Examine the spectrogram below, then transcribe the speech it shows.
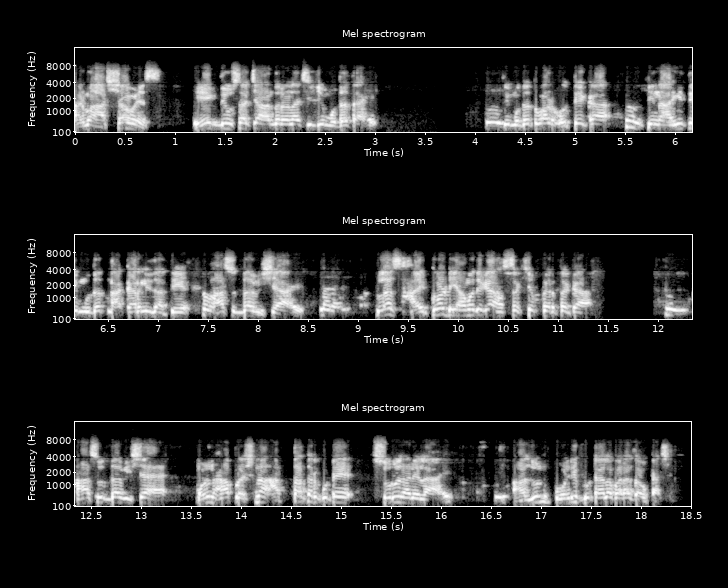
आणि मग अशा वेळेस एक दिवसाच्या आंदोलनाची जी मुदत आहे ती मुदतवाढ होते का की नाही ती मुदत नाकारली जाते हा. सुद्धा विषय आहे. प्लस हायकोर्ट यामध्ये काय हस्तक्षेप करतं का? हा. सुद्धा विषय आहे. म्हणून हा प्रश्न आत्ता तर कुठे सुरू झालेला आहे. अजून कोंडी फुटायला बराच अवकाश आहे.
